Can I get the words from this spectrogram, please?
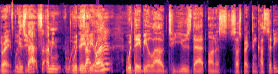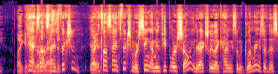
Right? Would Is you- that? I mean, would is they that be private? allowed? Would they be allowed to use that on a suspect in custody? Like if Yeah, it's not science fiction. Yeah, Right. it's not science fiction. We're seeing. I mean, people are showing. They're actually like having some glimmerings of this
